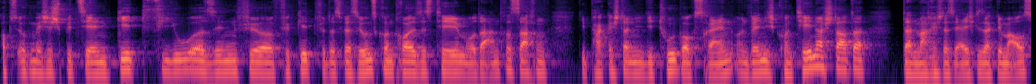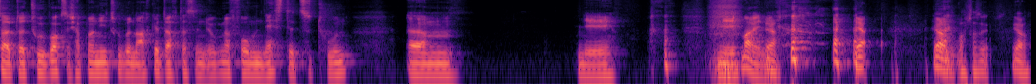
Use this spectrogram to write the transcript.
Ob es irgendwelche speziellen Git-Viewer sind für, für Git, für das Versionskontrollsystem oder andere Sachen, die packe ich dann in die Toolbox rein. Und wenn ich Container starte, dann mache ich das ehrlich gesagt immer außerhalb der Toolbox. Ich habe noch nie drüber nachgedacht, das in irgendeiner Form Neste zu tun. Ähm, nee. nee, mach ich nicht. Ja, ja, ja, macht das, ja.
